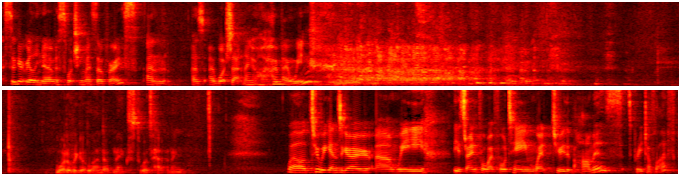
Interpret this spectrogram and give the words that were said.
I still get really nervous watching myself race, and as I watch that and I go, oh, I hope I win. what have we got lined up next? What's happening? Well, two weekends ago, um, we the Australian 4x4 team went to the Bahamas. It's a pretty tough life.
